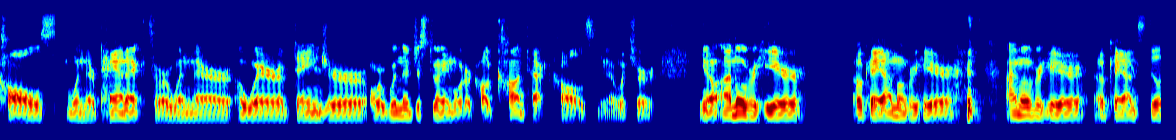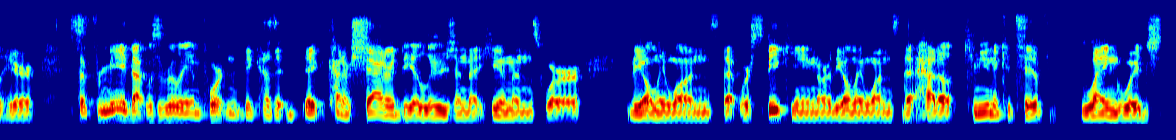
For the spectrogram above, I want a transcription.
calls when they're panicked or when they're aware of danger or when they're just doing what are called contact calls, you know, which are, you know, I'm over here. Okay, I'm over here. I'm over here. Okay, I'm still here. So for me, that was really important because it, it kind of shattered the illusion that humans were the only ones that were speaking or the only ones that had a communicative language.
